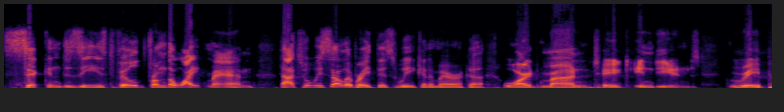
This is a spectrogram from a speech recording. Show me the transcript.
sick and diseased, filled from the white man. That's what we celebrate this week in America. White man take Indians, rape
